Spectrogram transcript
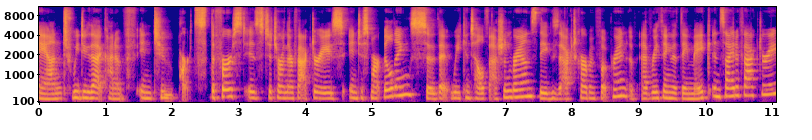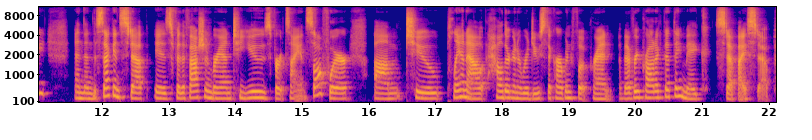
And we do that kind of in two parts. The first is to turn their factories into smart buildings so that we can tell fashion brands the exact carbon footprint of everything that they make inside a factory. And then the second step is for the fashion brand to use Vert Science software um, to plan out how they're going to reduce the carbon footprint of every product that they make step by step.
